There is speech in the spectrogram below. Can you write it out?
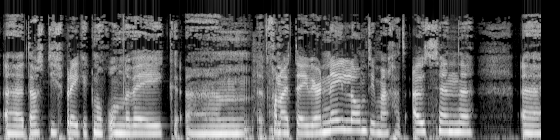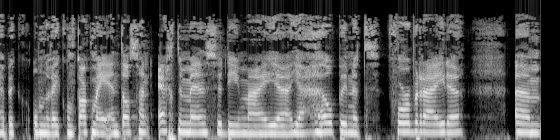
eh, daar- die spreek ik nog om de week. Ehm, vanuit TWR Nederland, die mij gaat uitzenden, heb ik om de week contact mee. En dat zijn echt de mensen die mij ja, helpen in het voorbereiden. Ehm,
